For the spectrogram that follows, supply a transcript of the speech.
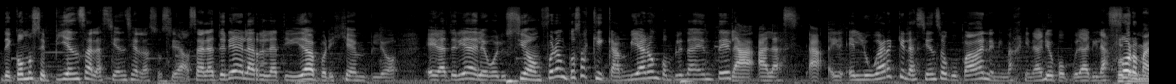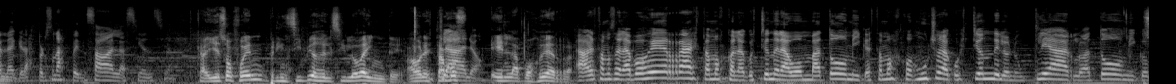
de cómo se piensa la ciencia en la sociedad. O sea, la teoría de la relatividad, por ejemplo, eh, la teoría de la evolución, fueron cosas que cambiaron completamente la- a las- a- el lugar que la ciencia ocupaba en el imaginario popular y la forma en la que las personas pensaban la ciencia. Y eso fue en principios del siglo XX. Ahora estamos Claro. en la posguerra. Ahora estamos en la posguerra, estamos con la cuestión de la bomba atómica, estamos con mucho la cuestión de lo nuclear, lo atómico, como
